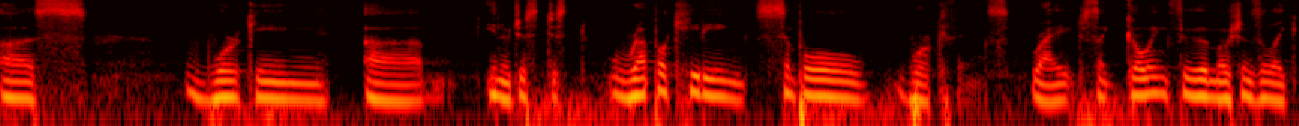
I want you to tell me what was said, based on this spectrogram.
us working, um, you know, just just replicating simple work things, right? Just like going through the motions of like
